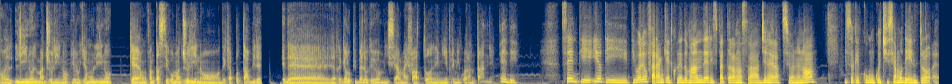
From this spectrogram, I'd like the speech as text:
eh, Lino il maggiolino. Io lo chiamo Lino, che è un fantastico maggiolino decappottabile. Ed è il regalo più bello che io mi sia mai fatto nei miei primi 40 anni. Vedi? Senti, io ti, ti volevo fare anche alcune domande rispetto alla nostra generazione, no? Visto che comunque ci siamo dentro, eh,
